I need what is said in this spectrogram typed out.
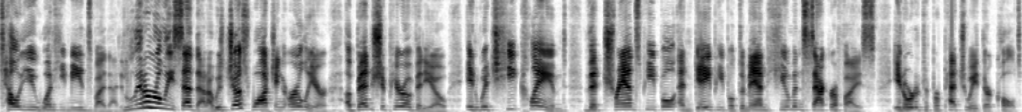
tell you what he means by that. He literally said that. I was just watching earlier a Ben Shapiro video in which he claimed that trans people and gay people demand human sacrifice in order to perpetuate their cult.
